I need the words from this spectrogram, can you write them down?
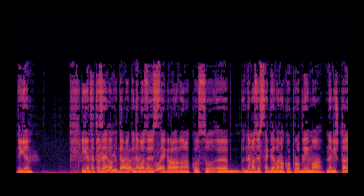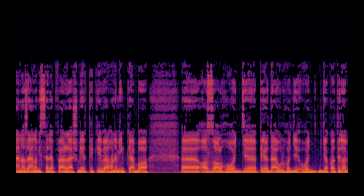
igen. Igen, tehát az, a, nem, nem az összegről a... van akkor szó, nem az összeggel van akkor probléma, nem is talán az állami szerepvállalás mértékével, hanem inkább a, azzal, hogy például, hogy, hogy gyakorlatilag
